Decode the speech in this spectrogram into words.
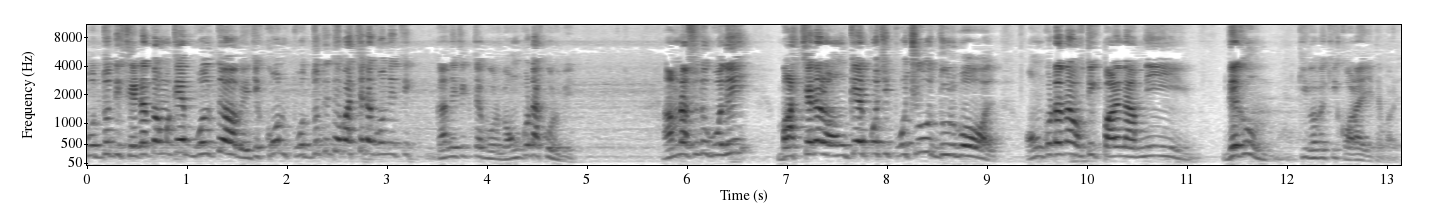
পদ্ধতি, সেটা তো আমাকে বলতে হবে যে কোন পদ্ধতিতে বাচ্চাটা গণিতিক, গাণিতিকটা করবে, অঙ্কটা করবে। আমরা শুধু বলি, বাচ্চাটার অঙ্কের প্রতি প্রচুর দুর্বল। অঙ্কটা না ঠিক পারে না, আপনি দেখুন কীভাবে কি করা যেতে পারে।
